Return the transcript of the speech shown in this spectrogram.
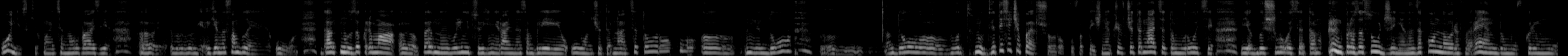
ООНівських, мається на увазі Генасамблеї ООН. Да, ну, зокрема, певну еволюцію Генеральної асамблеї ООН 2014 року до, е, до от, ну, 2001 року, фактично. Якщо в 2014 році якби йшлося там про засудження незаконного референдуму в Криму,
